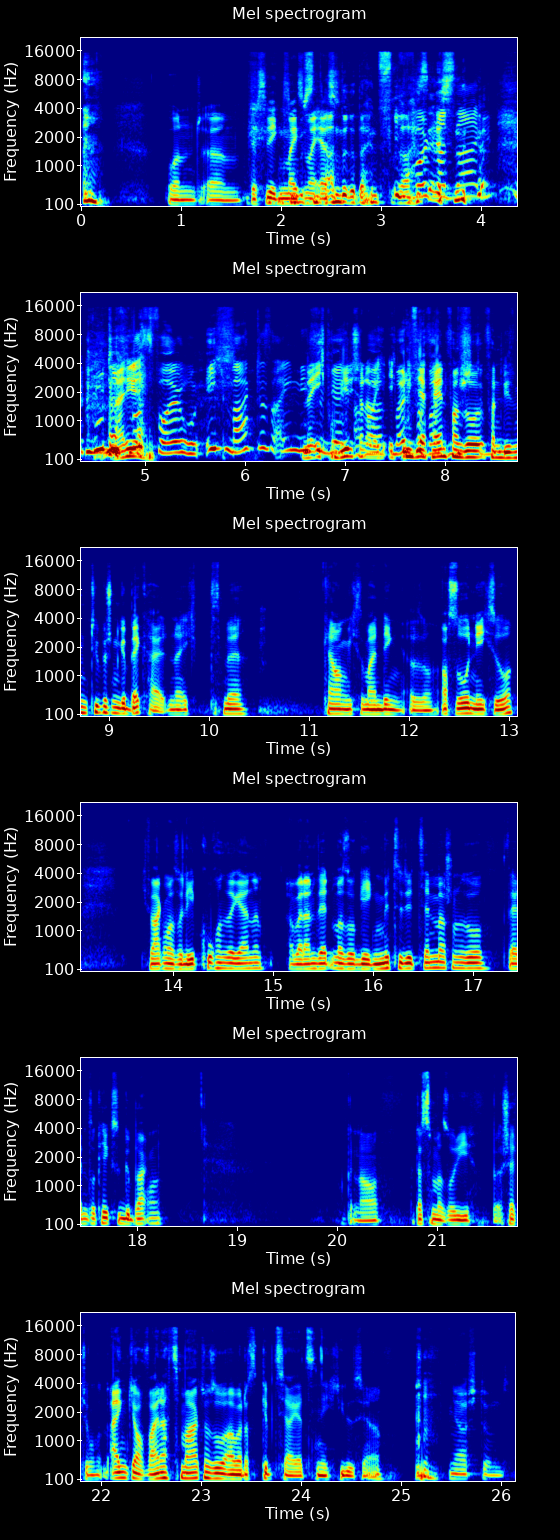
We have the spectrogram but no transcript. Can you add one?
Und ähm, deswegen mache ich mal erst. andere deinen Ich wollte Fraß gerade sagen, gute Nein, Schlussfolgerung. Ich mag das eigentlich Ne, nicht ich so probiere schon, aber ich, ich bin nicht der Fan von so von diesem typischen Gebäck halt. Ne? Ich, das ist mir, keine Ahnung, nicht so mein Ding. Also auch so nicht so. Ich mag immer so Lebkuchen sehr gerne. Aber dann werden immer so gegen Mitte Dezember schon so, werden so Kekse gebacken. Genau. Das ist immer so die Beschäftigung. Eigentlich auch Weihnachtsmarkt und so, aber das gibt's ja jetzt nicht dieses Jahr. Ja, stimmt.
